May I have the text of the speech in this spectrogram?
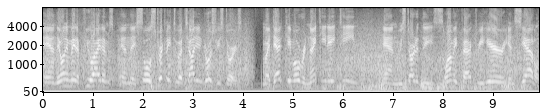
and they only made a few items and they sold strictly to Italian grocery stores. My dad came over in 1918 and we started the salami factory here in Seattle.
